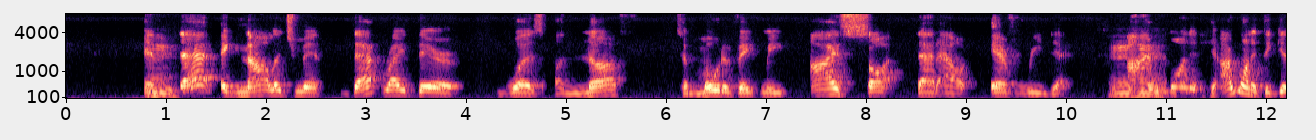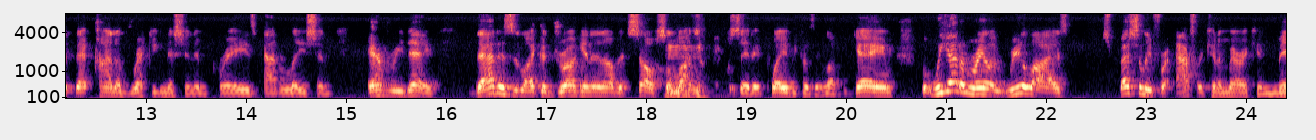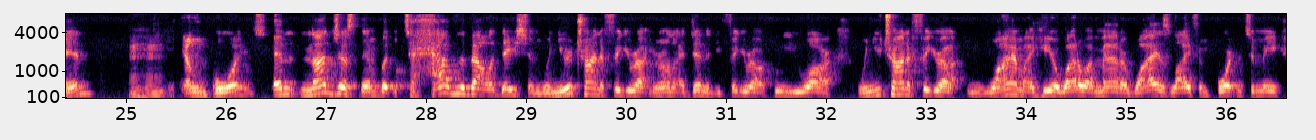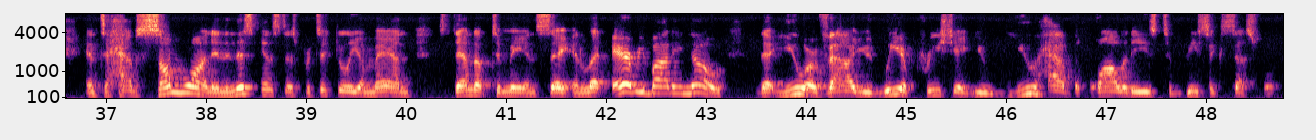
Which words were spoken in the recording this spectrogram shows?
And mm. that acknowledgement, that right there was enough to motivate me. I sought that out every day. Mm-hmm. I wanted I wanted to get that kind of recognition and praise, adulation every day. That is like a drug in and of itself. So mm. lots of people say they play because they love the game, but we got to re- realize, especially for African American men, mm-hmm. young boys, and not just them, but to have the validation when you're trying to figure out your own identity, figure out who you are, when you're trying to figure out why am I here, why do I matter, why is life important to me, and to have someone, and in this instance, particularly a man, stand up to me and say, and let everybody know that you are valued. We appreciate you. You have the qualities to be successful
